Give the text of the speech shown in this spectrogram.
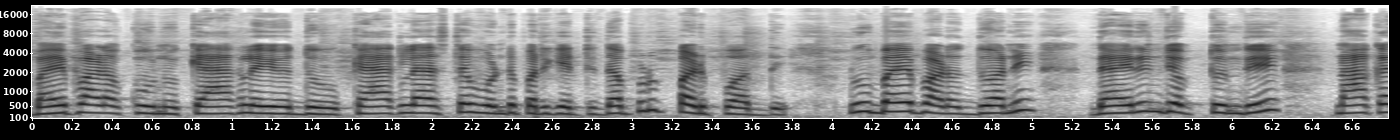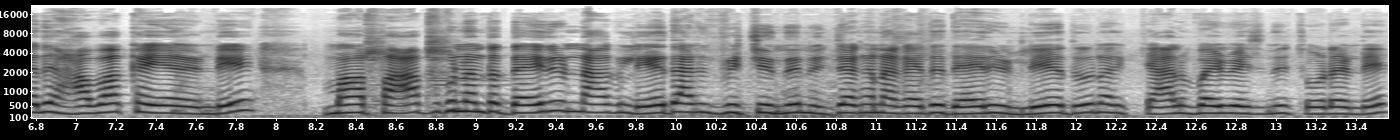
భయపడకు నువ్వు కేకలేయొద్దు. కేకలేస్తే ఒంటి పరిగెట్టిద్ది అప్పుడు పడిపోద్ది. నువ్వు భయపడొద్దు అని ధైర్యం చెప్తుంది. నాకు అది హవాక్ మా పాపకున్నంత ధైర్యం నాకు లేదా అనిపించింది. నిజంగా నాకైతే ధైర్యం లేదు. నాకు చాలా భయం వేసింది. చూడండి.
